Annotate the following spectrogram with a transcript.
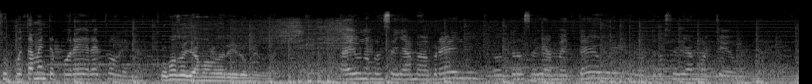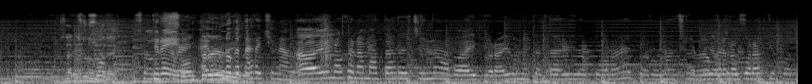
supuestamente por él era el problema. ¿Cómo se llaman los heridos, mi bebé? Hay uno que se llama Breli, otro se llama Teuri y otro se llama Keo. O sea, que Esos son son- tres. Son Tres, Son hay uno que está rechinado. Hay uno que nada más está rechinado ahí, pero hay uno que está herido por ahí, por una veo y otro por aquí por ahí.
